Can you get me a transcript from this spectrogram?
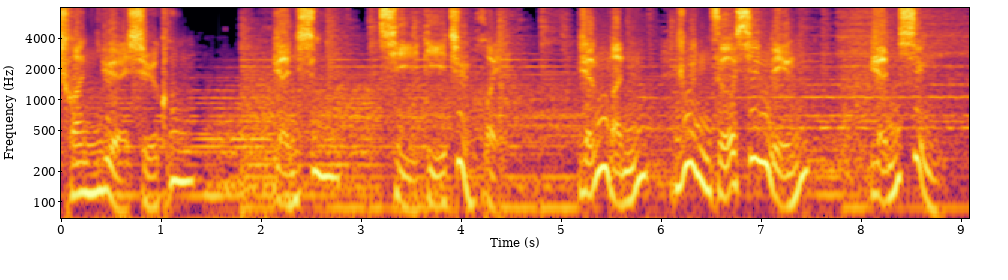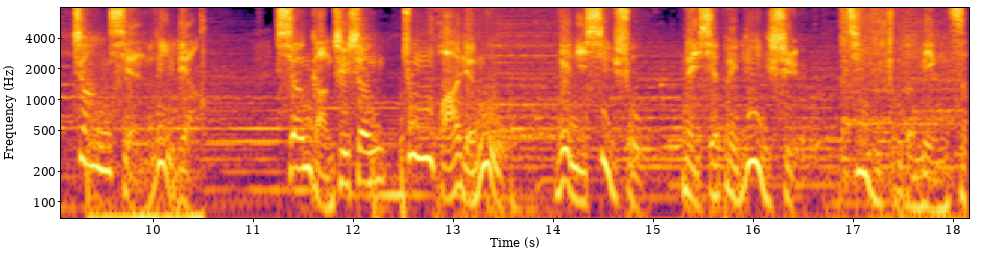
穿越时空，人生启迪智慧，人文润泽心灵，人性彰显力量。香港之声，中华人物，为你细数那些被历史记住的名字。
